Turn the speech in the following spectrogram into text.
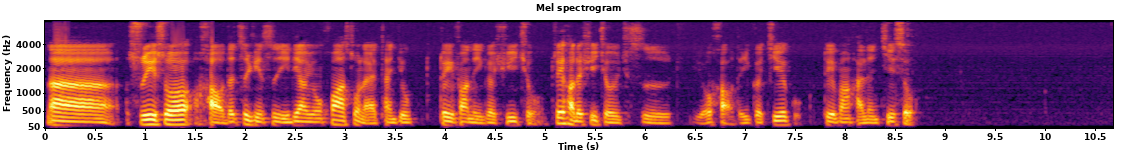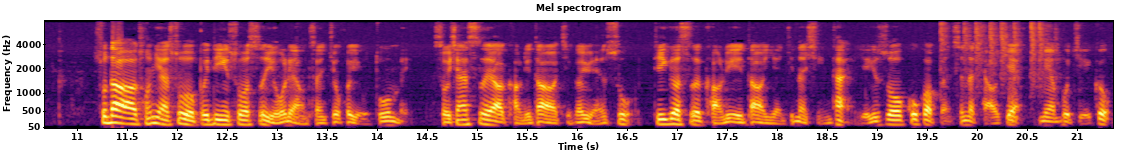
那所以说，好的咨询师一定要用话术来探究对方的一个需求，最好的需求就是有好的一个结果，对方还能接受。说到重减术，不一定说是有两层就会有多美。首先是要考虑到几个元素，第一个是考虑到眼睛的形态，也就是说顾客本身的条件、面部结构。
